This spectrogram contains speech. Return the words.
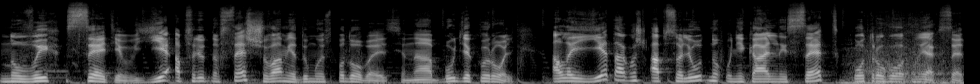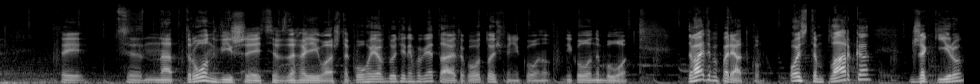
нових сетів. Є абсолютно все, що вам, я думаю, сподобається на будь-яку роль. Але є також абсолютно унікальний сет, котрого, ну як сет, це, це на трон вішається взагалі ваш. Такого я в доті не пам'ятаю, такого точно ніколи, ніколи не було. Давайте по порядку. Ось темпларка, Джакіро.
